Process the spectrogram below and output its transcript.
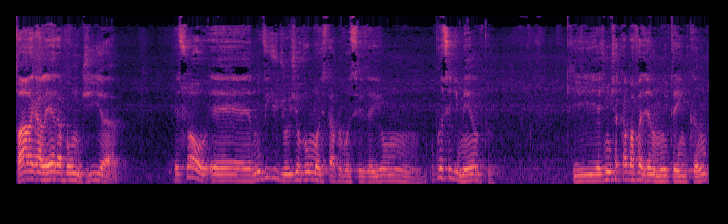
Fala galera, bom dia! Pessoal, é, no vídeo de hoje eu vou mostrar para vocês aí um, um, procedimento que a gente acaba fazendo muito aí em campo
